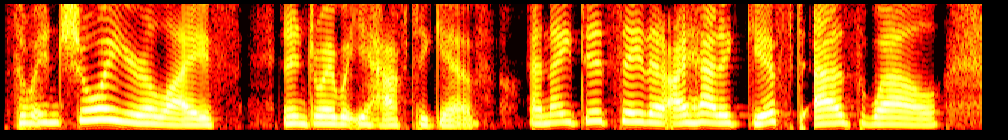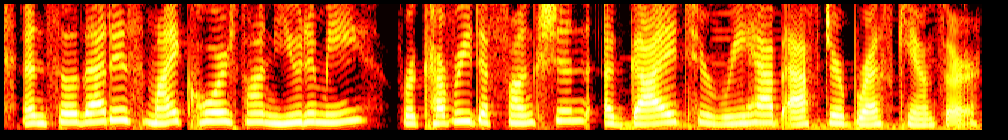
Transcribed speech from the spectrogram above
So, enjoy your life and enjoy what you have to give. And I did say that I had a gift as well. And so that is my course on Udemy Recovery to Function, a guide to rehab after breast cancer.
